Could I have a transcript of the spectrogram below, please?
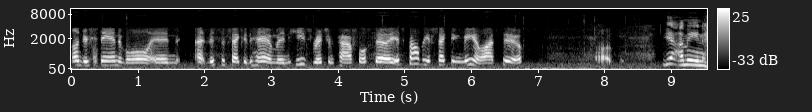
understandable, and uh, this affected him, and he's rich and powerful, so it's probably affecting me a lot too. Uh, Yeah, I mean,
